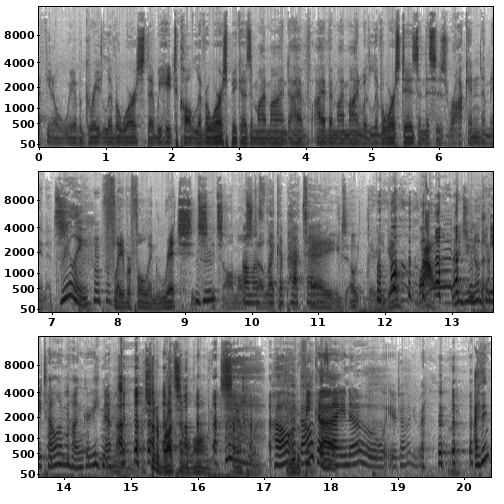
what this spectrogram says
I- you know, we have a great liverwurst that we hate to call liverwurst because in my mind, I have I have in my mind what liverwurst is, and this is rockin'. I mean, it's Really? flavorful and rich. It's it's almost, Almost uh, like, like a pate. pate. Oh, there you go. wow, did you know that? Can you tell I'm hungry? No. I should have brought some along and sample it. How Beautiful. about because that? I know what you're talking about. I think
